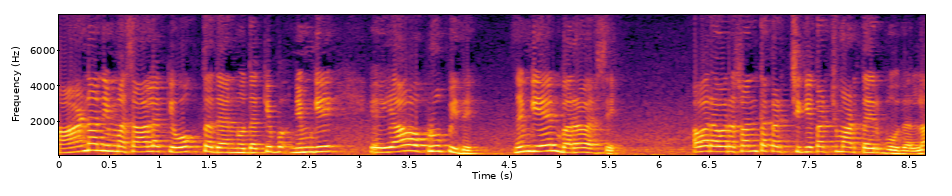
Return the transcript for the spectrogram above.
ಹಣ ನಿಮ್ಮ ಸಾಲಕ್ಕೆ ಹೋಗ್ತದೆ ಅನ್ನೋದಕ್ಕೆ ನಿಮ್ಗೆ ಯಾವ ಪ್ರೂಫ್ ಇದೆ? ನಿಮ್ಗೆ ಏನು ಭರವಸೆ? ಅವರವರ ಸ್ವಂತ ಖರ್ಚಿಗೆ ಖರ್ಚು ಮಾಡ್ತಾ ಇರ್ಬೋದಲ್ಲ?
